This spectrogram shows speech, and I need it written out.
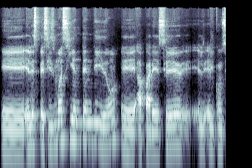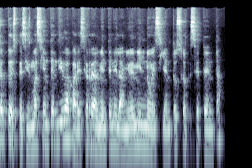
Eh, el especismo así entendido eh, aparece, el, concepto de especismo así entendido aparece realmente en el año de 1970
